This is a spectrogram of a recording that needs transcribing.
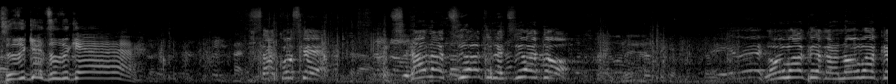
続け続けさあコスケランナーツーアウトねツーアウトノーマークだからノーマーク。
